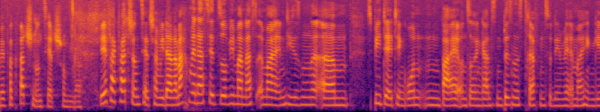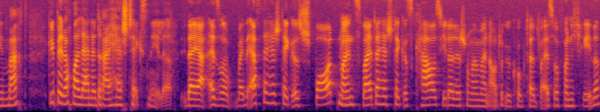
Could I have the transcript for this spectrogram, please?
wir verquatschen uns jetzt schon wieder. Wir verquatschen uns jetzt schon wieder. Dann machen wir das jetzt so, wie man das immer in diesen ähm, Speed-Dating-Runden bei unseren ganzen Business-Treffen, zu denen wir immer hingehen, macht. Gib mir doch mal deine drei Hashtags, Nele. Naja, also mein erster Hashtag ist Sport, mein zweiter Hashtag ist Chaos. Jeder, der schon mal in mein Auto geguckt hat, weiß, wovon ich rede.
